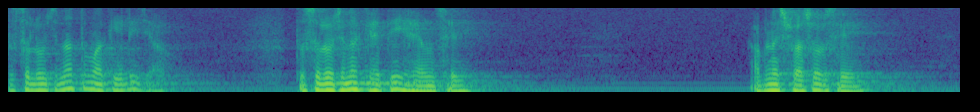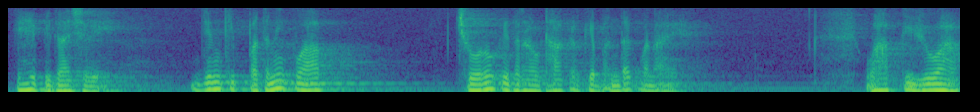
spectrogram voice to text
तो सुलोचना तुम अकेली जाओ। तो सुलोचना कहती है उनसे, अपने श्वसुर से, कि हे पिताश्री, जिनकी पत्नी को आप चोरों की तरह उठा करके बंधक बनाए वह आपकी युवा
